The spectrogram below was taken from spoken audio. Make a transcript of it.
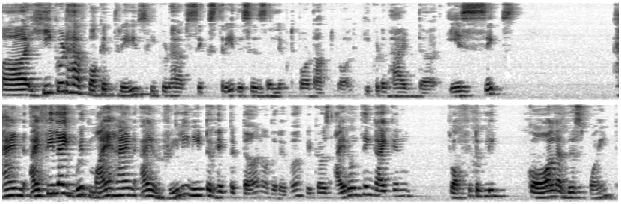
Uh, he could have pocket threes. He could have six three. This is a limped pot after all. He could have had ace six. And I feel like with my hand, I really need to hit the turn or the river because I don't think I can profitably call at this point,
